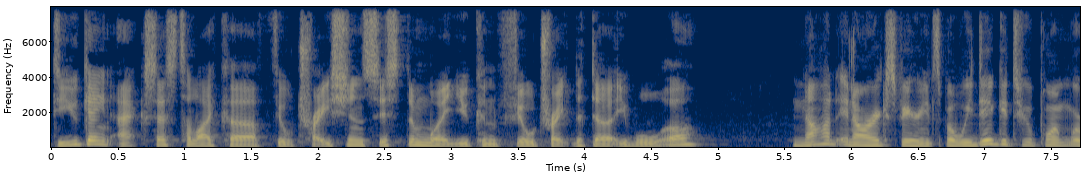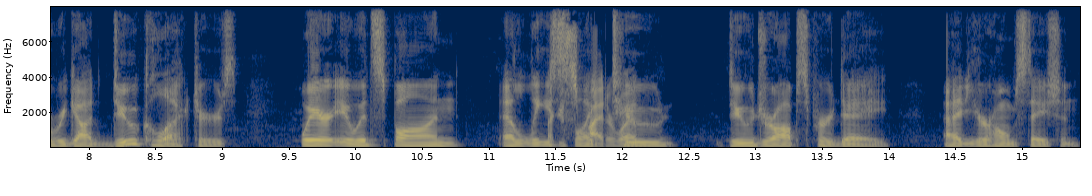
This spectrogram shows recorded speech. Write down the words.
do you gain access to like a filtration system where you can filtrate the dirty water Not in our experience, but we did get to a point where we got dew collectors where it would spawn at least like, spider web? two dew drops per day at your home station.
